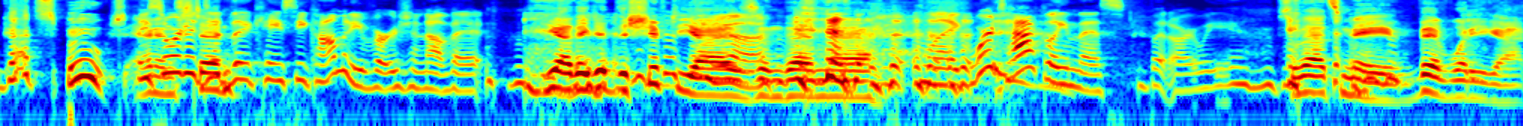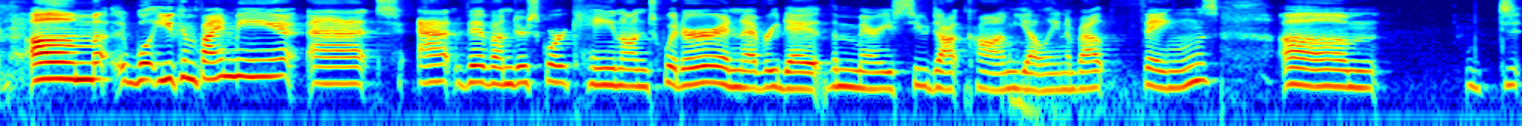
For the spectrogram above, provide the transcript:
got spooked. They and sort of did the KC comedy version of it. Yeah, they did the shifty eyes Yeah. and then. Uh, like we're tackling this, but are we? so that's me. Viv, what do you got? Um. Well, you can find me at at Viv underscore Kane on Twitter and every day at themarysue.com yelling about things. Um. D-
